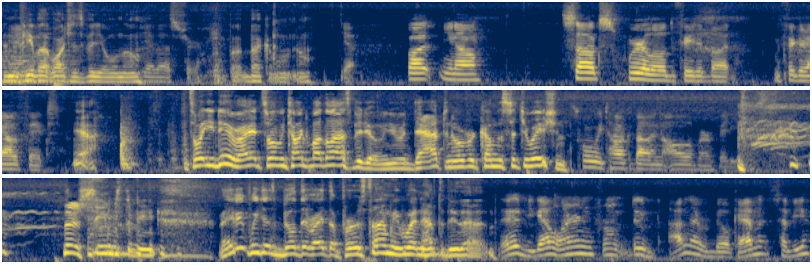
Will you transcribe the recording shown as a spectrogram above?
And the people that watch this video will know, Yeah, that's true. but Bekah won't know. Yeah. But, you know, sucks. We were a little defeated, but we figured out a fix. Yeah. That's what you do, right? It's what we talked about the last video. You adapt and overcome the situation. That's what we talk about in all of our videos. There seems to be. Maybe if we just built it right the first time, we wouldn't have to do that. dude, you gotta learn from. Dude, I've never built cabinets. Have you?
